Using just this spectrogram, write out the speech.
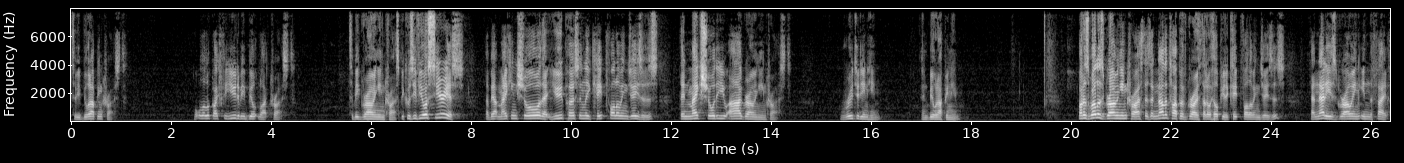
to be built up in Christ. What will it look like for you to be built like Christ? To be growing in Christ? Because if you're serious about making sure that you personally keep following Jesus, then make sure that you are growing in Christ, rooted in Him, and built up in Him. But as well as growing in Christ, there's another type of growth that will help you to keep following Jesus, and that is growing in the faith.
